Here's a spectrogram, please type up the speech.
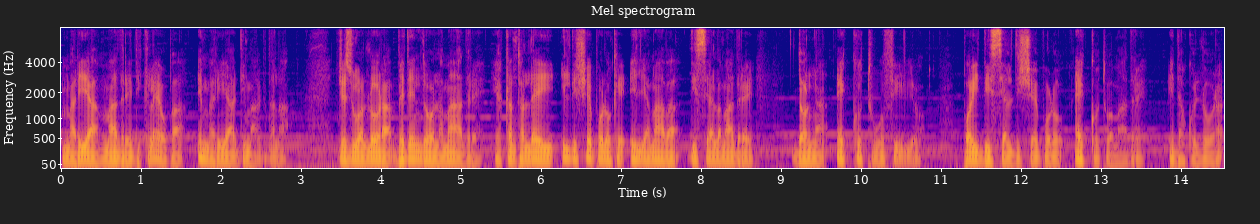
Maria madre di Cleopa e Maria di Magdala. Gesù allora, vedendo la madre e accanto a lei il discepolo che egli amava, disse alla madre, Donna, ecco tuo figlio. Poi disse al discepolo, ecco tua madre, e da quell'ora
